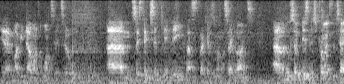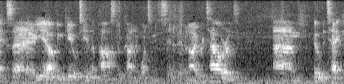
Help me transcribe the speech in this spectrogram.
you know, there might be no one that wants it at all. Um, so think simply and lean, that's, that goes along the same lines. Um, and also business drives the tech. So yeah, I've been guilty in the past of kind of wanting to sit in a bit of an ivory tower and um, build the tech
